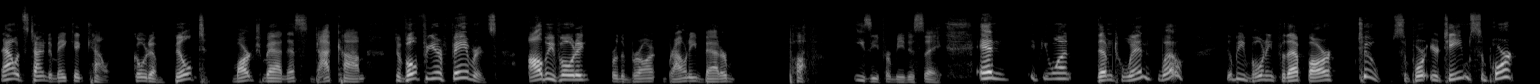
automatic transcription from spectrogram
Now it's time to make it count. Go to builtmarchmadness.com to vote for your favorites. I'll be voting for the brownie batter puff. Easy for me to say. And if you want them to win, well, you'll be voting for that bar too. Support your team, support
